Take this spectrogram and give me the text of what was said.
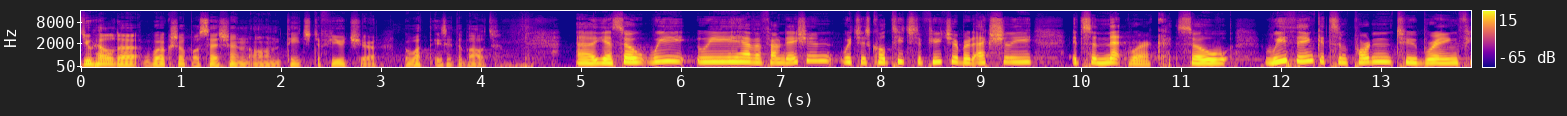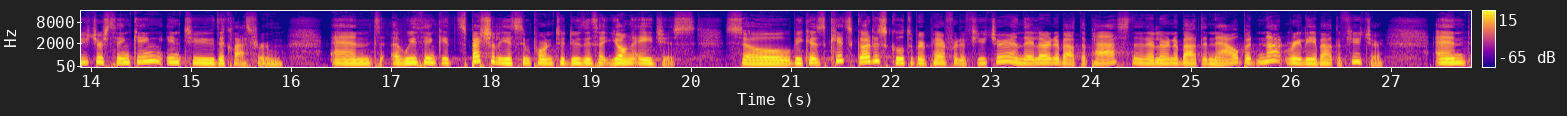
You held a workshop or session on Teach the Future. What is it about? Uh, yeah, so we we have a foundation which is called Teach the Future, but actually it's a network. So we think it's important to bring future thinking into the classroom, and uh, we think especially it's important to do this at young ages. So, because kids go to school to prepare for the future and they learn about the past and they learn about the now, but not really about the future. And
